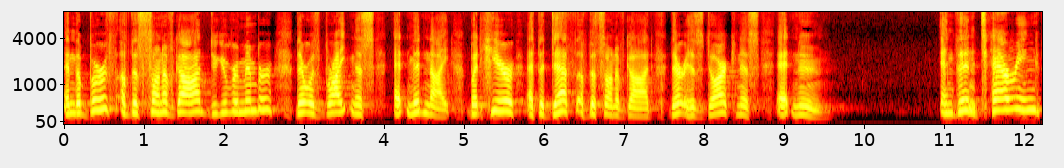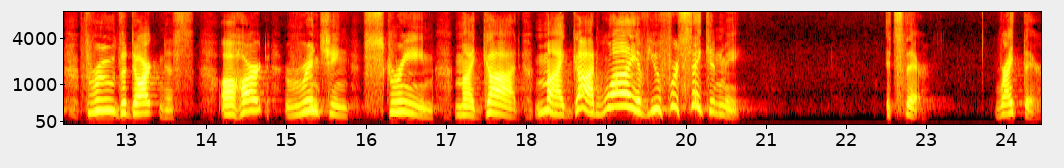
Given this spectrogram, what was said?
And the birth of the Son of God, do you remember? There was brightness at midnight, but here at the death of the Son of God, there is darkness at noon. And then tearing through the darkness, a heart wrenching scream My God, my God, why have you forsaken me? It's there, right there.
